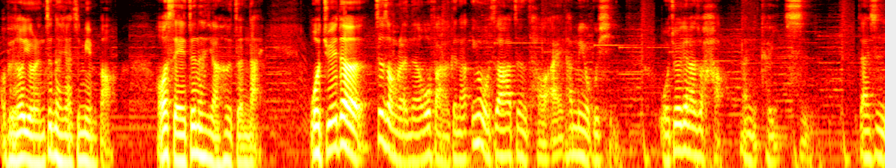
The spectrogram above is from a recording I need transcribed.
我比如说有人真的很喜欢吃面包，我谁真的很喜欢喝真奶。我觉得这种人呢，我反而跟他，因为我知道他真的超爱，他没有不行，我就会跟他说好，那你可以吃，但是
